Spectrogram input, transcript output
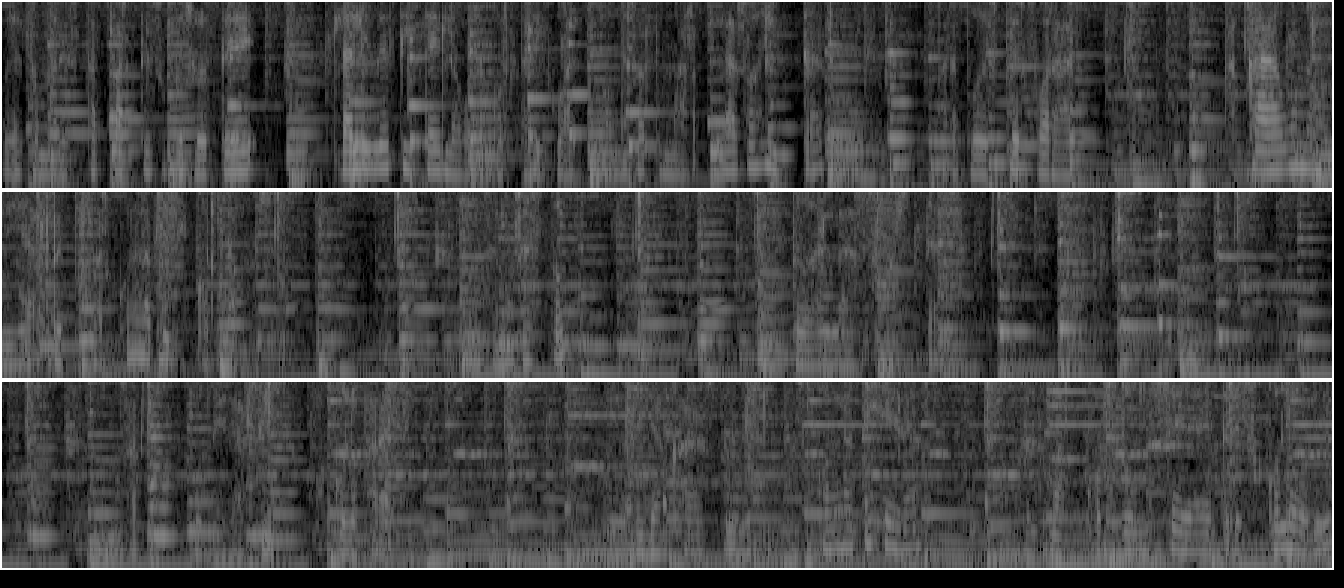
Voy a tomar esta parte superior de la libretita y la voy a cortar igual. Vamos a tomar las hojitas para poder perforar a cada una. Voy a repasar con lápiz y cortamos. Hacemos esto con todas las hojitas. Vamos a poner así a colocar así seda de tres colores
